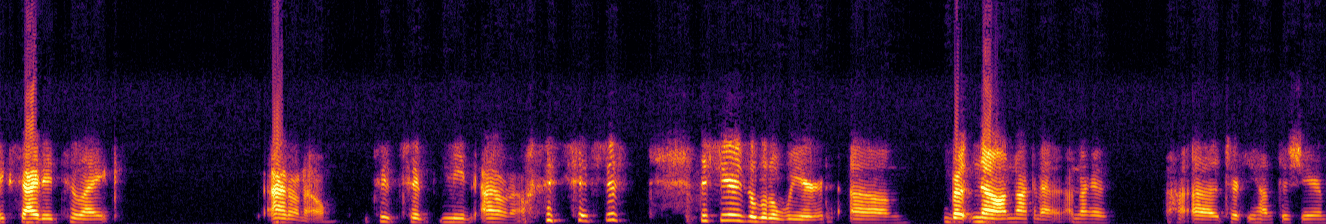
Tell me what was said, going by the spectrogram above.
excited to like I don't know to to meet I don't know it's, just this year is a little weird um but no I'm not gonna I'm not gonna uh, turkey hunt this year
